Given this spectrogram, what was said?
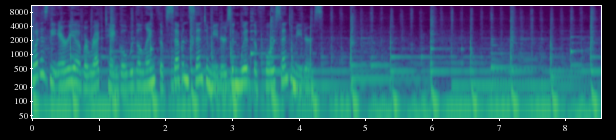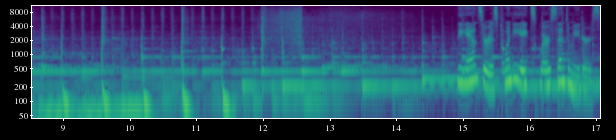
What is the area of a rectangle with a length of 7 centimeters and width of 4 centimeters? The answer is 28 square centimeters.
